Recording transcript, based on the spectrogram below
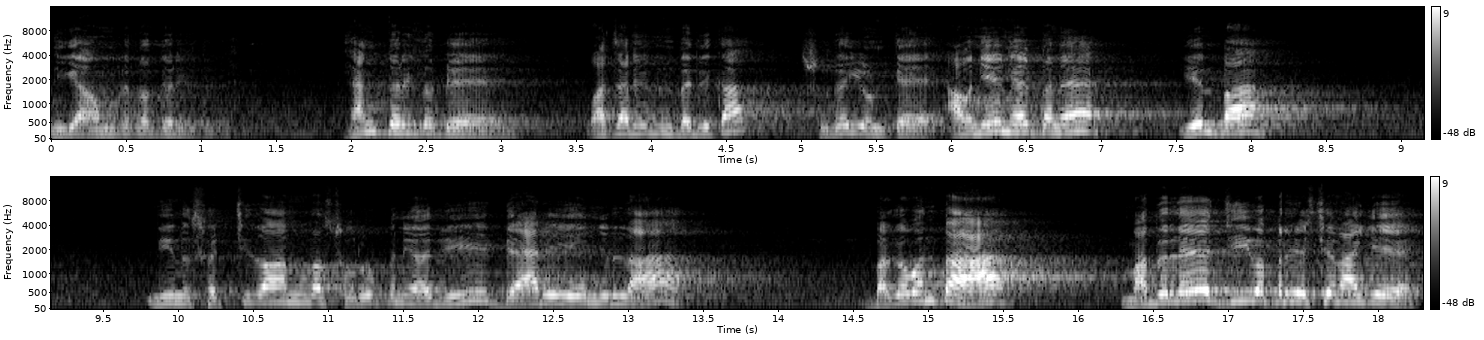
ನಿಮಗೆ ಅಮೃತ ದೊರೀತದೆ. ಹೆಂಗೆ ದೊರೀತದೆ? ವಚನದಿಂದ ಬದಿಕ ಸುರೈ ಉಂಟೆ. ಅವನೇನು ಹೇಳ್ತಾನೆ? ಏನು ಬಾ, ನೀನು ಸಚ್ಚಿದಾನಂದ ಸ್ವರೂಪನೇ ಅದಿ ಬೇರೆ ಏನಿಲ್ಲ. ಭಗವಂತ ಮೊದಲೇ ಜೀವ ಪ್ರವೇಶನಾಗಿ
